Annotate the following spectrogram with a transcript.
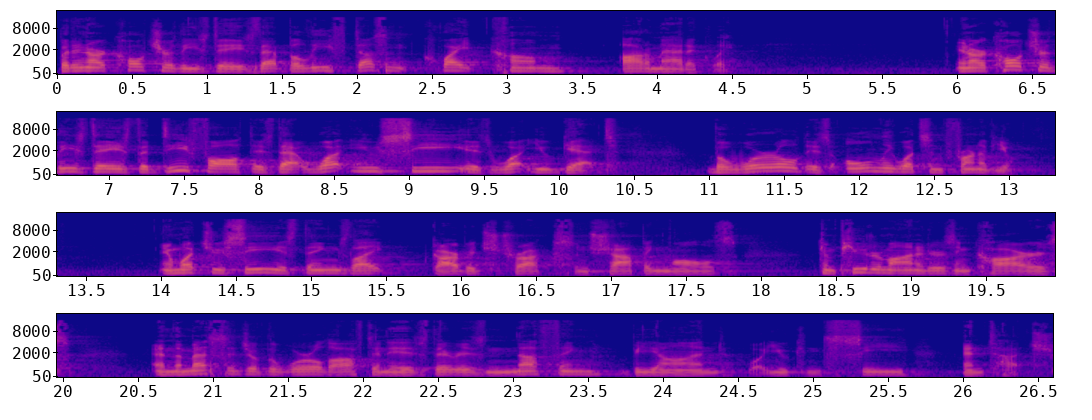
But in our culture these days, that belief doesn't quite come automatically. In our culture these days, the default is that what you see is what you get. The world is only what's in front of you. And what you see is things like garbage trucks and shopping malls, computer monitors and cars, and the message of the world often is there is nothing beyond what you can see and touch.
